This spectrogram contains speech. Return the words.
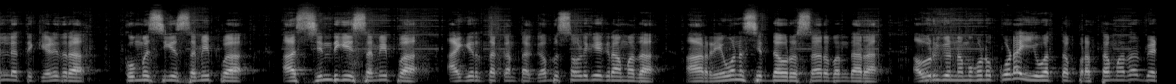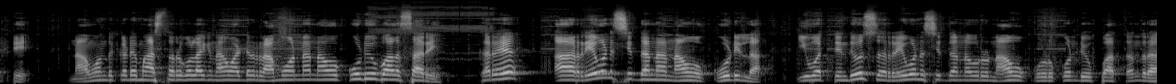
ಎಲ್ಲತ್ತಿ ಕೇಳಿದ್ರೆ ಕುಮ್ಮಸಿಗೆ ಸಮೀಪ ಆ ಸಿಂದಗಿ ಸಮೀಪ ಆಗಿರ್ತಕ್ಕಂಥ ಗಬ್ಬಸೌಳಿಗೆ ಗ್ರಾಮದ ಆ ರೇವಣಸಿದ್ಧ ಅವರು ಸರ್ ಬಂದಾರ. ಅವ್ರಿಗೂ ನಮಗೂ ಕೂಡ ಇವತ್ತು ಪ್ರಥಮದ ಭೇಟಿ ನಾವೊಂದು ಕಡೆ ಮಾಸ್ತರ್ಗಳಾಗಿ ನಾವು ಅಡ್ಡ ರಾಮವನ್ನ ನಾವು ಕೂಡಿವು ಭಾಳ ಸಾರಿ. ಖರೆ, ಆ ರೇವಣ ಸಿದ್ಧನ ನಾವು ಕೂಡಿಲ್ಲ. ಇವತ್ತಿನ ದಿವಸ ರೇವಣ ಸಿದ್ಧನವರು ನಾವು ಕೂಡ್ಕೊಂಡಿವಪ್ಪ ಅಂತಂದ್ರೆ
